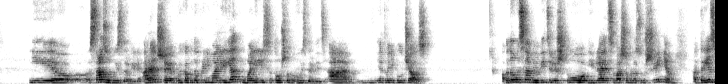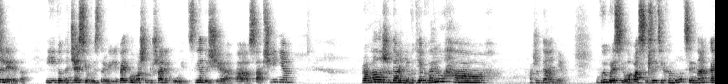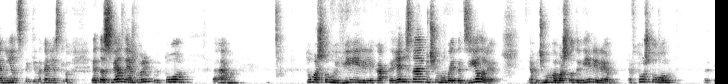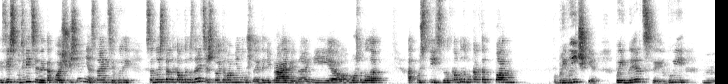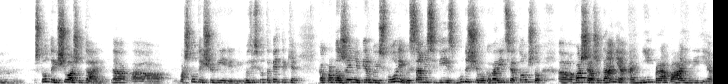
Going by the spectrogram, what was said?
и э, сразу выздоровели. А раньше вы как будто принимали яд и молились о том, чтобы выздороветь, а этого не получалось. А потом вы сами увидели, что является вашим разрушением, отрезали это и в одночасье выздоровели. И поэтому ваша душа ликует. Следующее а, сообщение. Провал ожидания. Вот я говорю а, ожидание. Выбросила вас из этих эмоций наконец-таки, наконец-таки. Вот это связано, я же говорю, то, эм, то, во что вы верили как-то. Я не знаю, почему вы это делали, а почему вы во что-то верили, в то, что э, здесь удивительное такое ощущение, знаете, вы, с одной стороны, как будто вы знаете, что это вам не нужно, это неправильно, и э, можно было отпустить, но как будто бы как-то по, по привычке, по инерции вы что-то еще ожидали, да, а во что-то еще верили. И вот здесь вот опять-таки, как продолжение первой истории, вы сами себе из будущего говорите о том, что э, ваши ожидания, они провальные.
